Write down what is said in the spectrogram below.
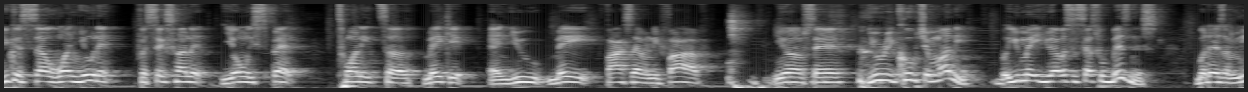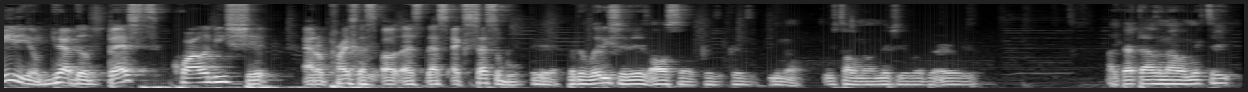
you could sell one unit for six hundred. You only spent twenty to make it, and you made five seventy five. You know what I'm saying? You recouped your money, but you made you have a successful business. But there's a medium. You have the best quality shit at a price that's uh, that's that's accessible. Yeah, but the litty shit is also because you know we was talking about Mitchell a little bit earlier. Like that thousand dollar mixtape,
